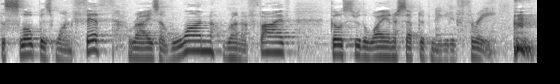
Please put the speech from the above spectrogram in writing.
The slope is 1 fifth, rise of 1, run of 5, goes through the y-intercept of negative 3.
